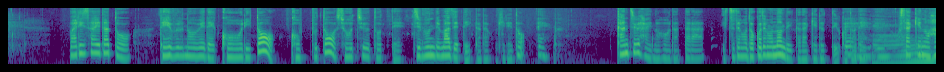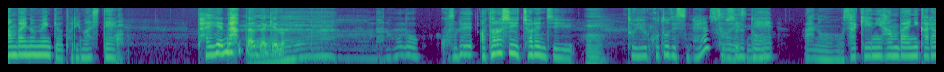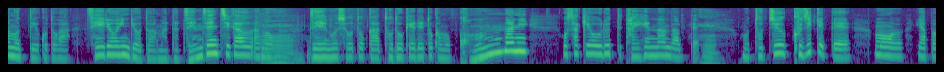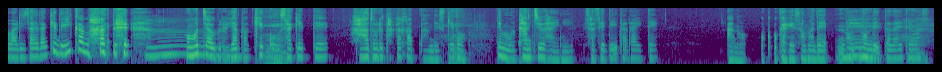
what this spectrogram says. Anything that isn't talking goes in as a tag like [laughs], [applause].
割り剤だとテーブルの上で氷とコップと焼酎取って自分で混ぜていただくけれど、ええ、缶チューハイの方だったらいつでもどこでも飲んでいただけるっていうことで、えー、お酒の販売の免許を取りまして大変だったんだけど、え。ー、なるほど。これ新しいチャレンジ、うん、ということですね。そうですね。あのお酒に販売に絡むっていうことは清涼飲料とはまた全然違うあの、うん、税務署とか届け出とかもこんなにお酒を売るって大変なんだって、うんもう途中くじけてもうやっぱ割り剤だけでいいかなって思っちゃうぐらいやっぱ結構お酒ってハードル高かったんですけど、うん、でも缶チューハイにさせていただいてあのおかげさまでの、飲んでいただいてます。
